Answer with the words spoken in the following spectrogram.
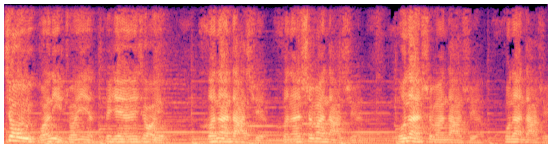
教育管理专业推荐院校有河南大学、河南师范大学、湖南师范大学、湖南大学。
